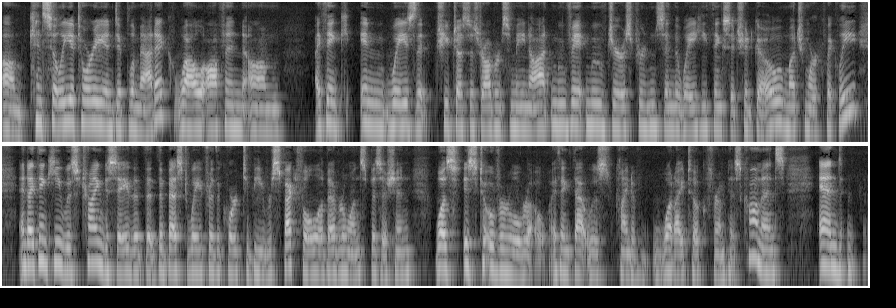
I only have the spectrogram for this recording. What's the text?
um, conciliatory and diplomatic while often um, I think in ways that Chief Justice Roberts may not move it, move jurisprudence in the way he thinks it should go much more quickly. And I think he was trying to say that the, the best way for the court to be respectful of everyone's position was is to overrule Roe. I think that was kind of what I took from his comments. And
